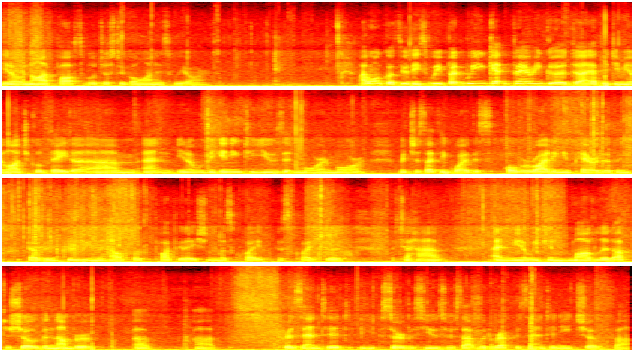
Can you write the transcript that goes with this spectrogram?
you know, not possible just to go on as we are. I won't go through these, we, but we get very good uh, epidemiological data, um, and you know we're beginning to use it more and more, which is I think why this overriding imperative of improving the health of the population was quite is quite good to have and you know we can model it up to show the number of uh, uh, presented service users that would represent in each of uh,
